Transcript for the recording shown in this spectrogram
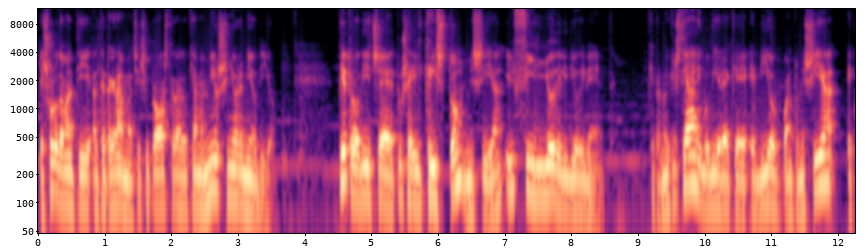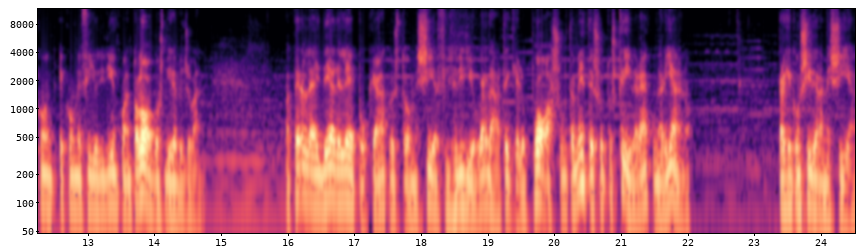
e solo davanti al tetagramma ci si prostra, lo chiama mio Signore mio Dio. Pietro dice, tu sei il Cristo, il Messia, il figlio dell'Iddio vivente, che per noi cristiani vuol dire che è Dio in quanto Messia e, con, e come figlio di Dio in quanto Logos, direbbe Giovanni. Ma per l'idea dell'epoca, questo Messia, figlio di Dio, guardate che lo può assolutamente sottoscrivere anche un ariano, perché considera Messia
